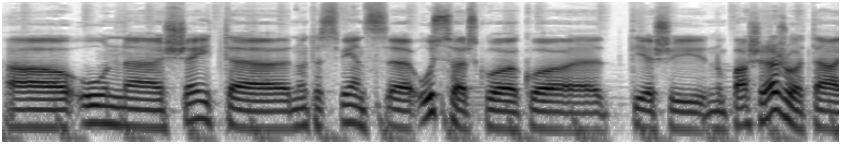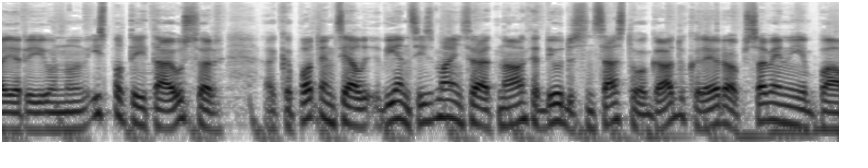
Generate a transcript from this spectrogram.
Un šeit nu, tas viens uzsvars, ko, ko tieši nu, paši ražotāji arī un, un izplatītāji uzsver, ka potenciāli vienas izmaiņas varētu nākt ar 26. gadu, kad Eiropas Savienībā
